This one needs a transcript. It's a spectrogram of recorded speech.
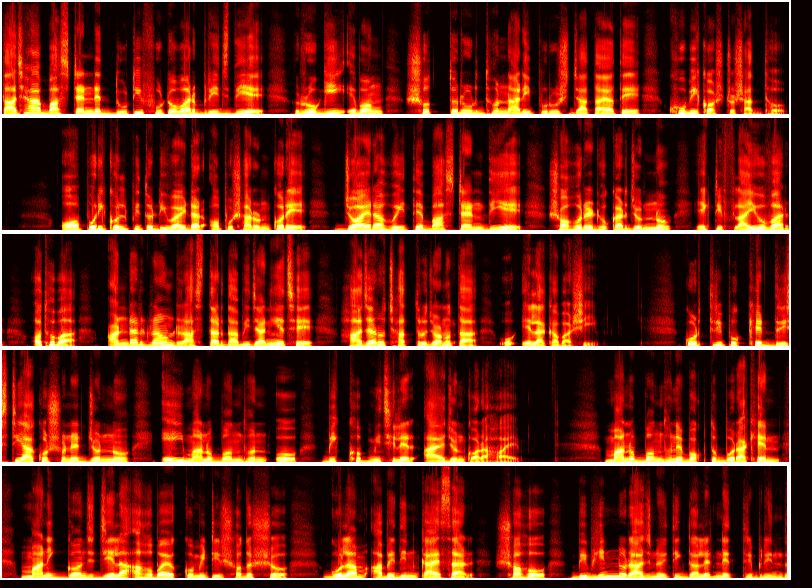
তাছাড়া বাসস্ট্যান্ডের দুটি ফুটওভার ব্রিজ দিয়ে রোগী এবং সত্তরূর্ধ্ব নারী পুরুষ যাতায়াতে খুবই কষ্টসাধ্য। অপরিকল্পিত ডিভাইডার অপসারণ করে জয়রা হইতে বাসস্ট্যান্ড দিয়ে শহরে ঢোকার জন্য একটি ফ্লাইওভার অথবা আন্ডারগ্রাউন্ড রাস্তার দাবি জানিয়েছে হাজারো ছাত্র জনতা ও এলাকাবাসী। কর্তৃপক্ষের দৃষ্টি আকর্ষণের জন্য এই মানববন্ধন ও বিক্ষোভ মিছিলের আয়োজন করা হয়। মানববন্ধনে বক্তব্য রাখেন মানিকগঞ্জ জেলা আহ্বায়ক কমিটির সদস্য গোলাম আবেদিন কায়সার সহ বিভিন্ন রাজনৈতিক দলের নেতৃবৃন্দ।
